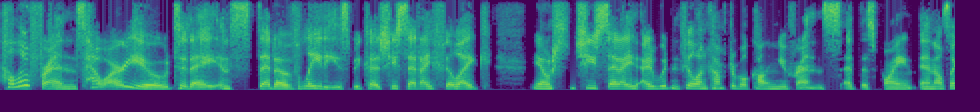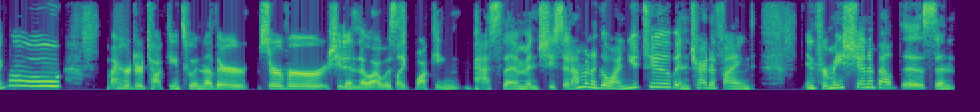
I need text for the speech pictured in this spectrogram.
hello friends. How are you today? instead of ladies because she said i feel like you know she said I, I wouldn't feel uncomfortable calling you friends at this point. And i was like oh. I heard her talking to another server. She didn't know i was like walking past them and she said i'm going to go on youtube and try to find information about this and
